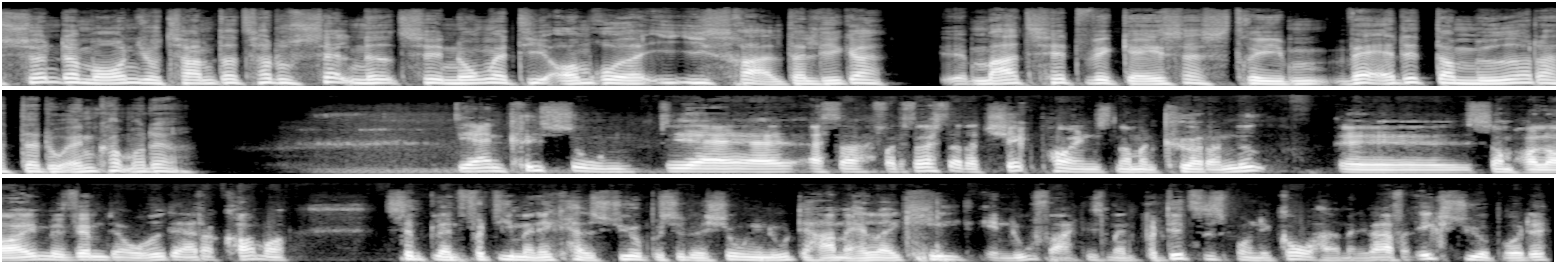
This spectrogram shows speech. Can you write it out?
Søndag morgen, Jotam, der tager du selv ned til nogle af de områder i Israel, der ligger meget tæt ved Gaza-striben. Hvad er det, der møder dig, da du ankommer der? Det er en krigszone. Det er, altså, for det første er der checkpoints, når man kører der ned, øh, som holder øje med, hvem der overhovedet er, der kommer simpelthen fordi man ikke havde styr på situationen endnu. Det har man heller ikke helt endnu faktisk, men på det tidspunkt i går havde man i hvert fald ikke styr på det.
